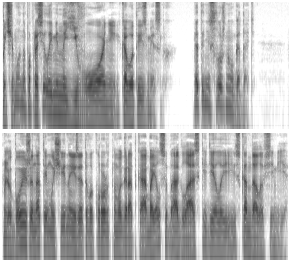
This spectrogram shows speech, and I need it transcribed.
Почему она попросила именно его, а не кого-то из местных? Это несложно угадать. Любой женатый мужчина из этого курортного городка боялся бы огласки дела и скандала в семье.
